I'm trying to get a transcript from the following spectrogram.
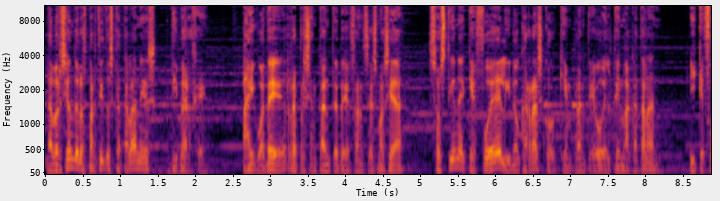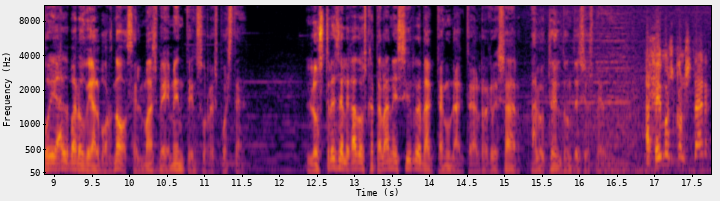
La versión de los partidos catalanes diverge. Aiguadé, representante de Francesc Macià, sostiene que fue él y no Carrasco quien planteó el tema catalán, y que fue Álvaro de Albornoz el más vehemente en su respuesta. Los tres delegados catalanes sí redactan un acta al regresar al hotel donde se hospedan. Hacemos constar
